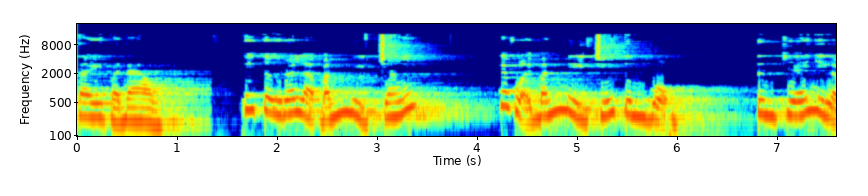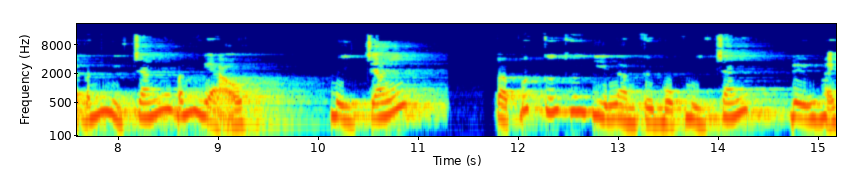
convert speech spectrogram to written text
tây và đào. Thứ tư đó là bánh mì trắng. Các loại bánh mì chứa tinh bột, tinh chế như là bánh mì trắng, bánh gạo, mì trắng và bất cứ thứ gì làm từ bột mì trắng đều hoạt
